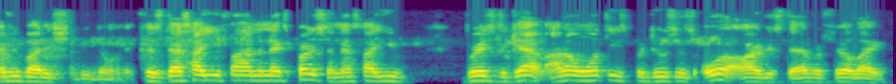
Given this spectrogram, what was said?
Everybody should be doing it because that's how you find the next person. That's how you bridge the gap. I don't want these producers or artists to ever feel like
